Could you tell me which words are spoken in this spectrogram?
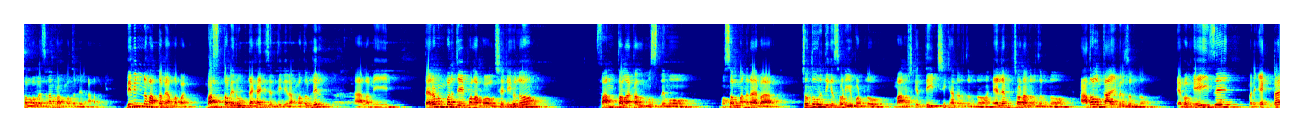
সাল্লাল্লাহু আলাইহি সাল্লাম রহমতুল্লিল আলামিন। বিভিন্ন মাধ্যমে আল্লাহ পাক বাস্তবে রূপ দেখাই দিয়েছেন তিনি রহমতুল্লিল আলামিন। তেরো নম্বর যে ফলাফল, সেটি হলো ফান্তলাকাল মুসলিমুন। মুসলমানেরা এবার চতুর্দিকে ছড়িয়ে পড়ল মানুষকে দিন শেখানোর জন্য, এলেম চড়ানোর জন্য, আদল কায়েমের জন্য। এবং এই যে মানে একটা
